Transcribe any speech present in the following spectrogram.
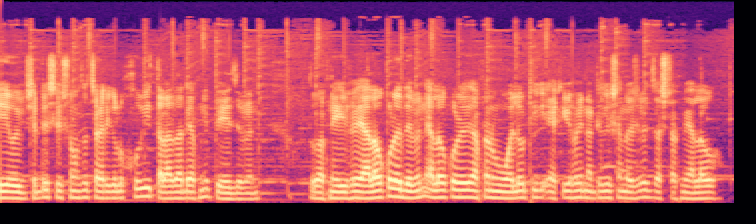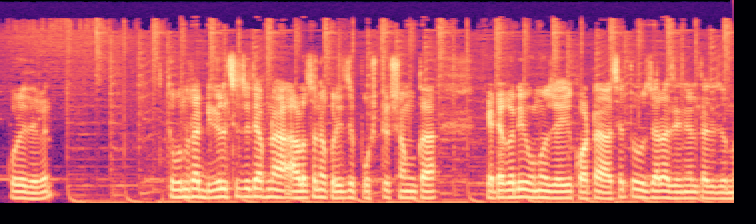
এই ওয়েবসাইটে সেই সমস্ত চাকরিগুলো খুবই তাড়াতাড়ি আপনি পেয়ে যাবেন। তো আপনি এইভাবে অ্যালাউ করে দেবেন। অ্যালাউ করে আপনার মোবাইলেও ঠিক একইভাবে নোটিফিকেশান আসবে জাস্ট আপনি অ্যালাউ করে দেবেন। তো বন্ধুরা ডিটেলসে যদি আপনার আলোচনা করি যে পোস্টের সংখ্যা ক্যাটাগরি অনুযায়ী কটা আছে, তো যারা জেনারেল তাদের জন্য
